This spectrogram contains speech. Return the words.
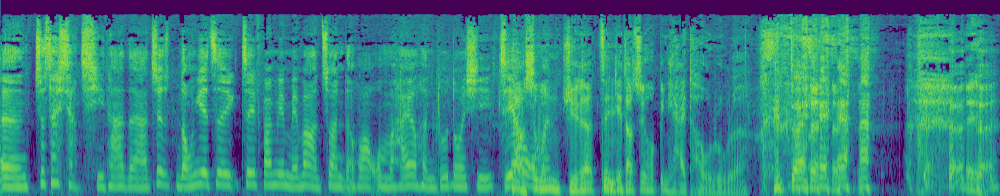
嗯，就在想其他的啊，就农业这这一方面没办法赚的话，我们还有很多东西，只要我们觉得珍姐到最后比你还投入了，对。哎，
